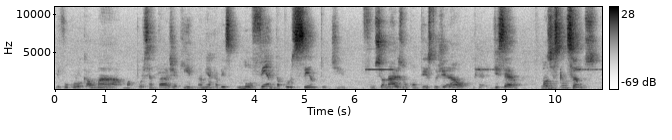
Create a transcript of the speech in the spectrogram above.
eu vou colocar uma, uma porcentagem aqui na minha cabeça: 90% de funcionários no contexto geral disseram: nós descansamos.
